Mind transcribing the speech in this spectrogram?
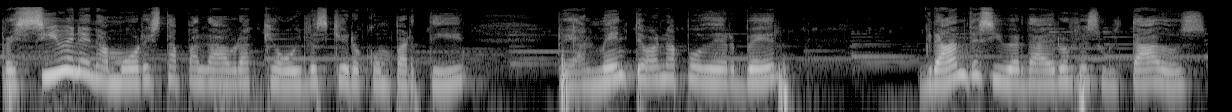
reciben en amor esta palabra que hoy les quiero compartir, realmente van a poder ver grandes y verdaderos resultados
